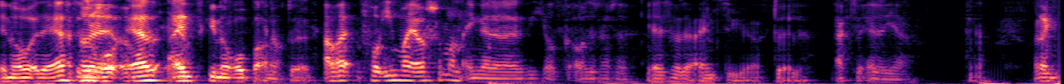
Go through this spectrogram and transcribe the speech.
In, der erste, so, in der- Euro, er, ja. einzige in Europa Genau. aktuell. Aber vor ihm war ja auch schon mal ein Engländer, der sich ausgeoutet hatte. Ja, ist ja der einzige aktuelle. Aktuelle, ja. Ja. Und dann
